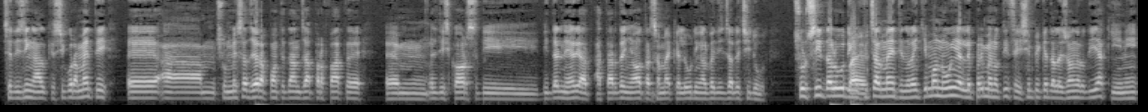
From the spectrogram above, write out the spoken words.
se disinal che sicuramente eh, a, sul messaggero appunto danno già per fare ehm, il discorso di, di Del Neri a, a Tardegnota, insomma che l'Uding aveva già deciduto. Sul sito da Luding ufficialmente non lenchiamo noi e le prime notizie sempre che dall'esonero di Iachini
